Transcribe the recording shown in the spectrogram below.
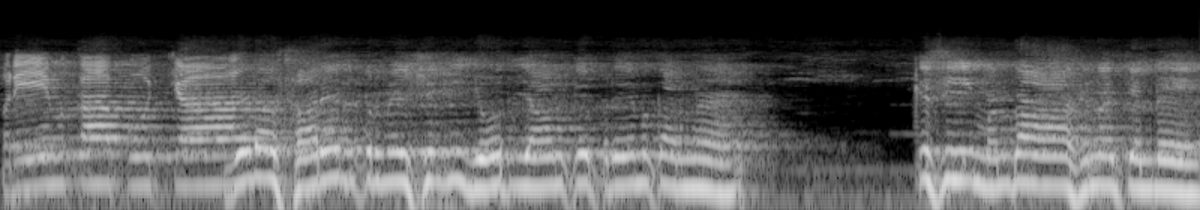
ਪ੍ਰੇਮ ਕਾ ਪੂਚਾ। ਜਿਹੜਾ ਸਾਰਿਆਂ ਨੂੰ ਪਰਮੇਸ਼ਰ ਦੀ ਜੋਤ ਜਾਣ ਕੇ ਪ੍ਰੇਮ ਕਰਨਾ ਹੈ ਕਿਸੇ ਮੰਦਾ ਆਖ ਨਾ ਚੱਲੇ।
